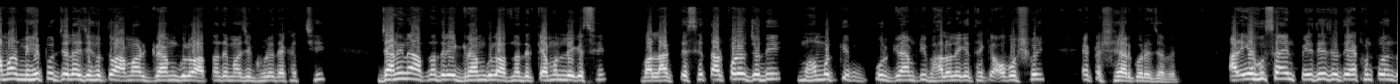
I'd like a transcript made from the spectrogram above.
আমার মেহেরপুর জেলায় যেহেতু আমার গ্রামগুলো আপনাদের মাঝে ঘুরে দেখাচ্ছি, জানি না আপনাদের এই গ্রামগুলো আপনাদের কেমন লেগেছে বা লাগতেছে। তারপরে যদি মোহাম্মদপুর গ্রামটি ভালো লেগে থাকে, অবশ্যই একটা শেয়ার করে যাবেন। আর এ হুসাইন পেজে যদি এখন পর্যন্ত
